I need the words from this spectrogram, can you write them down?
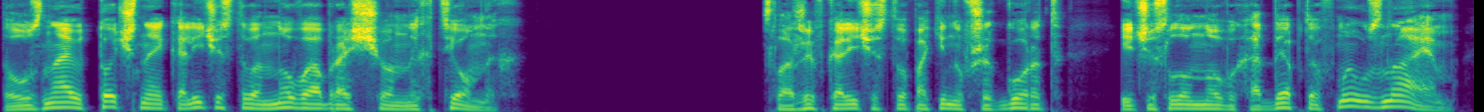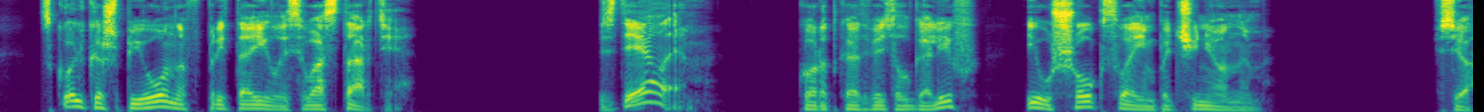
то узнаю точное количество новообращенных темных. Сложив количество покинувших город и число новых адептов, мы узнаем, сколько шпионов притаилось в Астарте. «Сделаем», — коротко ответил Галиф и ушел к своим подчиненным. «Все.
